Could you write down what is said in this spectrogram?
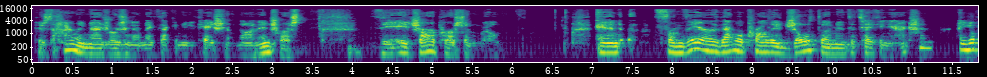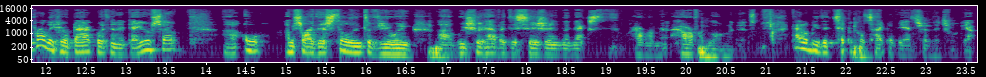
because the hiring manager isn't going to make that communication of non interest. The HR person will. And from there, that will probably jolt them into taking action. And you'll probably hear back within a day or so. Uh, oh, I'm sorry, they're still interviewing. Uh, we should have a decision in the next however, however long it is. That'll be the typical type of answer that you'll get.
